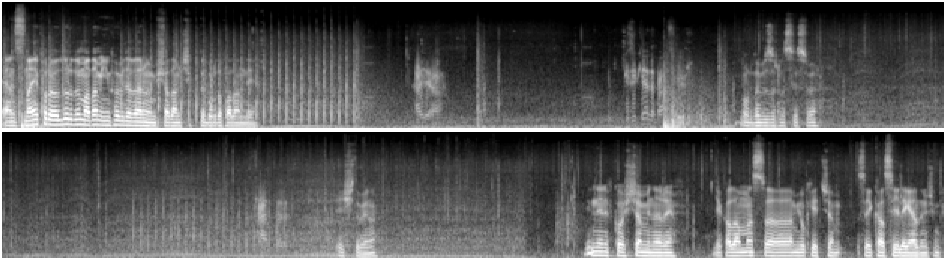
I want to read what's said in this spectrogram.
Yani sniper öldürdüm adam info bile vermemiş adam çıktı burada falan diye. Burada bir zırhlı sesi var. Geçti beni. Dinlenip koşacağım minareye. Yakalanmazsam yok edeceğim. SKS ile geldim çünkü.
